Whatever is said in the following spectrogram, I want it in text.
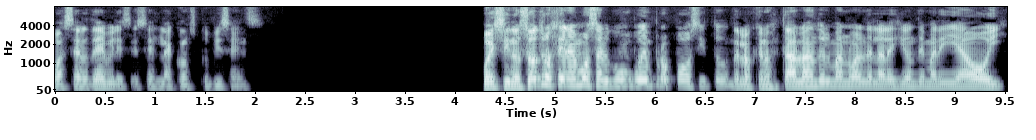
o a ser débiles, esa es la concupiscencia. Pues si nosotros tenemos algún buen propósito de lo que nos está hablando el manual de la Legión de María hoy,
